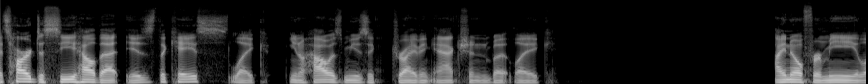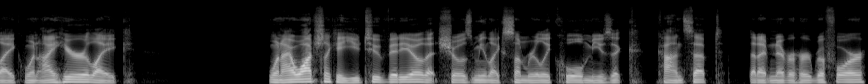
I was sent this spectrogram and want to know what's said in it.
it's hard to see how that is the case. Like, you know, how is music driving action? But like, I know for me, like, when I hear, like, when I watch like a YouTube video that shows me like some really cool music concept that I've never heard before,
